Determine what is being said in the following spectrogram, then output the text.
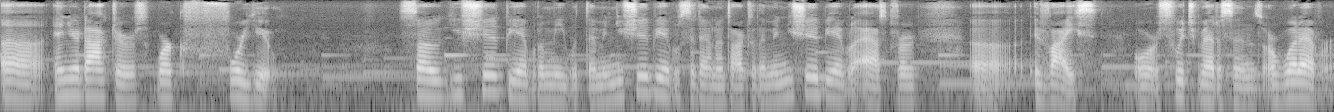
uh, and your doctors work for you. So you should be able to meet with them and you should be able to sit down and talk to them and you should be able to ask for uh, advice or switch medicines or whatever.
